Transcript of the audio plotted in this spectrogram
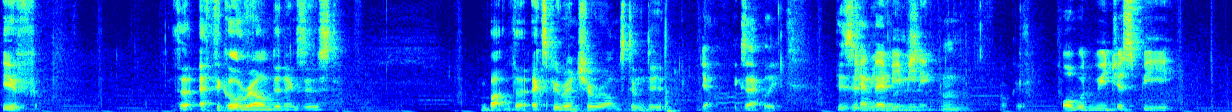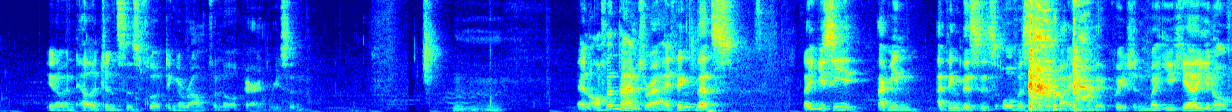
if the ethical realm didn't exist, but the experiential realm still did. Yeah, exactly. Is it Can there be meaning? Mm, okay. Or would we just be, you know, intelligences floating around for no apparent reason? Hmm. And oftentimes, right, I think that's like you see, I mean, I think this is oversimplifying the equation, but you hear, you know,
